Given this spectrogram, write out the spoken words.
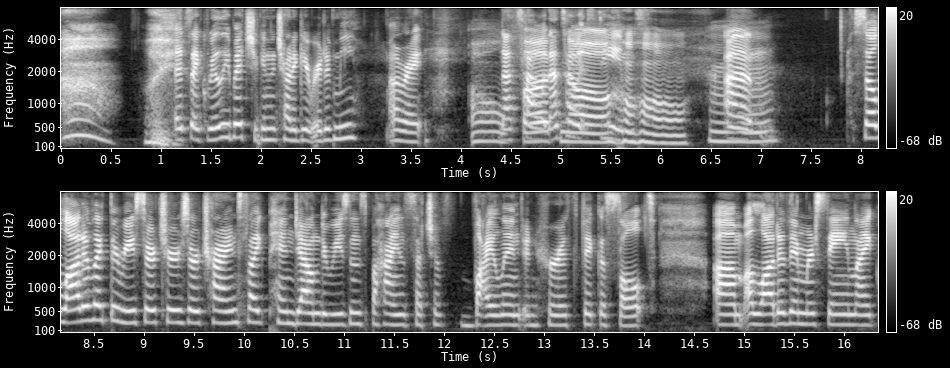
Yeah. It's like, really, bitch, you're gonna try to get rid of me? All right. Oh, That's how- fuck that's how it seems. no. Um, so a lot of like the researchers are trying to like pin down the reasons behind such a violent and horrific assault. Um, a lot of them are saying like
